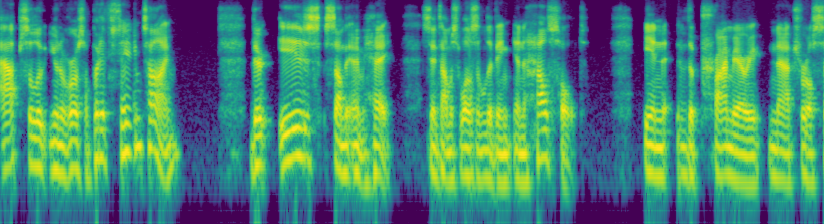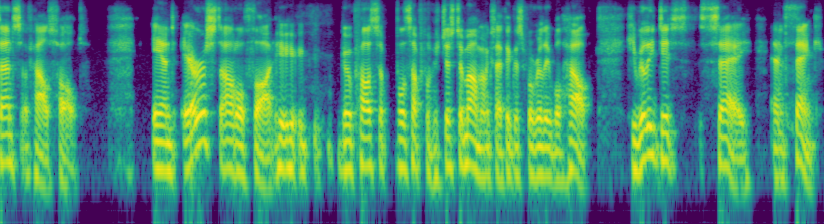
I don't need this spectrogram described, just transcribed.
absolute universal. But at the same time, there is something. I mean, hey, St. Thomas wasn't living in a household in the primary natural sense of household. And Aristotle thought, he, go philosophical for just a moment, because I think this will really will help. He really did say and think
